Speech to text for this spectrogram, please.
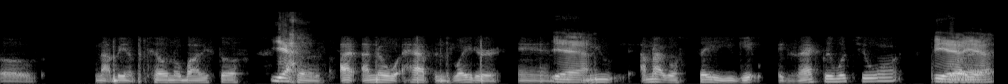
of not being able to tell nobody stuff. Yeah, because I, I know what happens later, and yeah, you. I'm not gonna say you get exactly what you want. Yeah, yeah.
